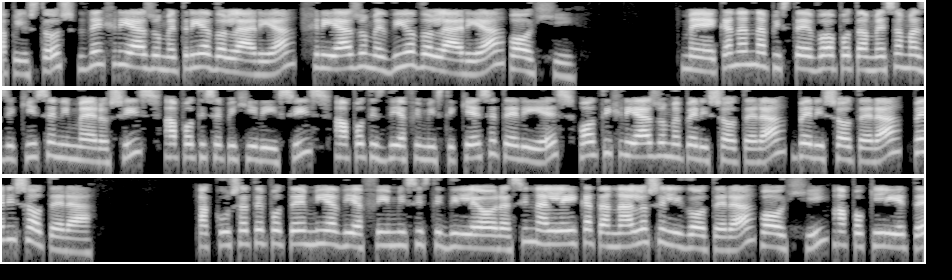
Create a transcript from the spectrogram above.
άπλιστος, δεν χρειάζομαι τρία δολάρια, χρειάζομαι δύο δολάρια, όχι. Με έκαναν να πιστεύω από τα μέσα μαζικής ενημέρωσης, από τις επιχειρήσεις, από τις διαφημιστικές εταιρείες, ότι χρειάζομαι περισσότερα, περισσότερα, περισσότερα. Ακούσατε ποτέ μία διαφήμιση στην τηλεόραση να λέει κατανάλωσε λιγότερα, όχι, αποκλείεται,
